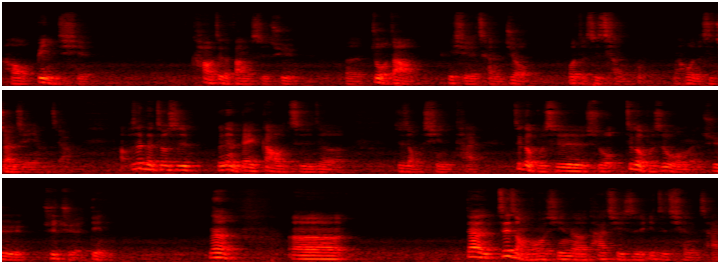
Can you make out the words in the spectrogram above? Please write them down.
然后并且靠这个方式去呃做到一些成就或者是成果。或者是赚钱养家，好，这个就是有点被告知的这种心态。这个不是说，这个不是我们去去决定。那呃，但这种东西呢，它其实一直潜藏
